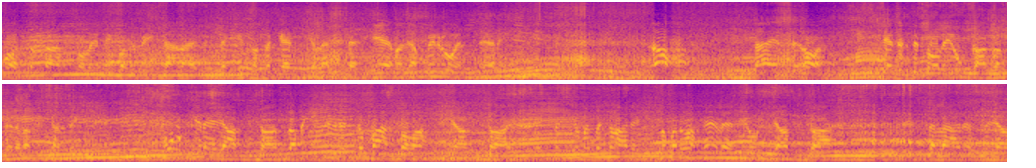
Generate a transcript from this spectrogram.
Vuotta taas, oli niin hyvin täällä, että teki tuossa keskellä miten hienoja piruetteja. Niin... No, näin se on. Tietysti tuo liukkaan on selvä, mikä tekee. Pulkkinen jatkaa, Savi yhdessä Pantolahti jatkaa, 98 numero Helenius jatkaa, sitten lähdössä jatkaa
